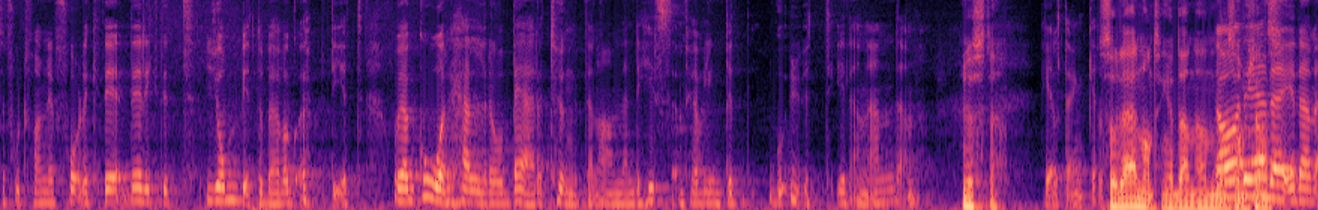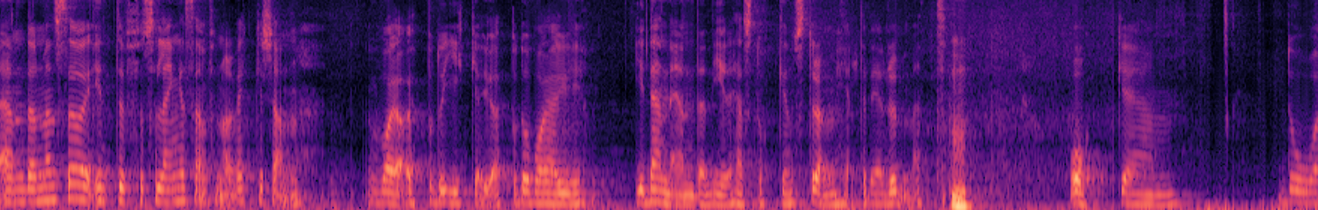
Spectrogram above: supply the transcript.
det fortfarande är folk. Det, det, är riktigt jobbigt att behöva gå upp dit. Och jag går hellre och bär tungt än att använda hissen för jag vill inte gå ut i den änden. Just det. Helt enkelt. Så det är någonting i den änden ja, som känns... Ja, det är det i den änden. Men så inte för så länge sedan, för några veckor sedan, var jag upp och då gick jag ju upp och då var jag ju i, i den änden, i det här Stockenström heter det rummet. Mm. Och eh, då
